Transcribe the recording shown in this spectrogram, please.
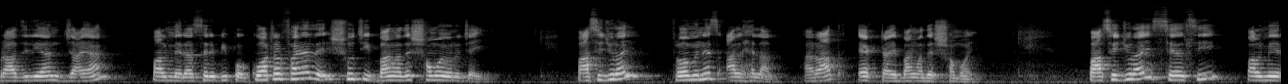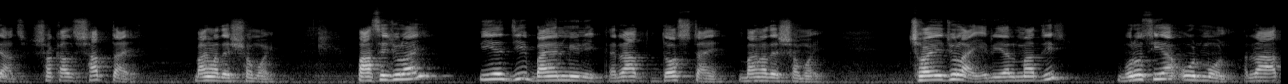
ব্রাজিলিয়ান জায়ান পালমেরাসের বিপক্ষ। কোয়ার্টার ফাইনালে সূচি বাংলাদেশ সময় অনুযায়ী। পাঁচই জুলাই ফ্লোমিনেস আল হেলাল, রাত একটায় বাংলাদেশ সময়। পাঁচই জুলাই সেলসি পালমেরাজ, সকাল সাতটায় বাংলাদেশ সময়। পাঁচই জুলাই পিএসজি বায়ান মিউনিক রাত দশটায়, বাংলাদেশ সময়। ছয় জুলাই, রিয়াল মাদ্রিদ, বোরোসিয়া ওডমন রাত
